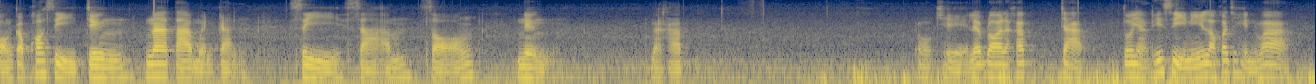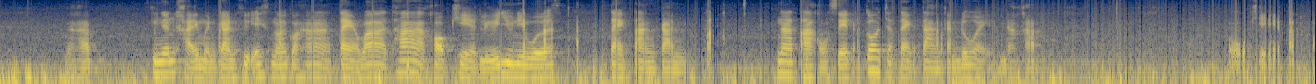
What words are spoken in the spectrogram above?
2 กับข้อ 4 จึงหน้าตาเหมือนกัน 4 3 2 1 นะครับ โอเค เรียบร้อยแล้วครับ จากตัวอย่างที่ 4 นี้เราก็จะเห็นว่านะครับเงื่อนไขเหมือนกันคือ x น้อยกว่า 5 แต่ว่าถ้าขอบเขตหรือ universe แตกต่างกัน หน้าตาของเซตก็จะแตกต่างกันด้วยนะครับ โอเคครับไป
